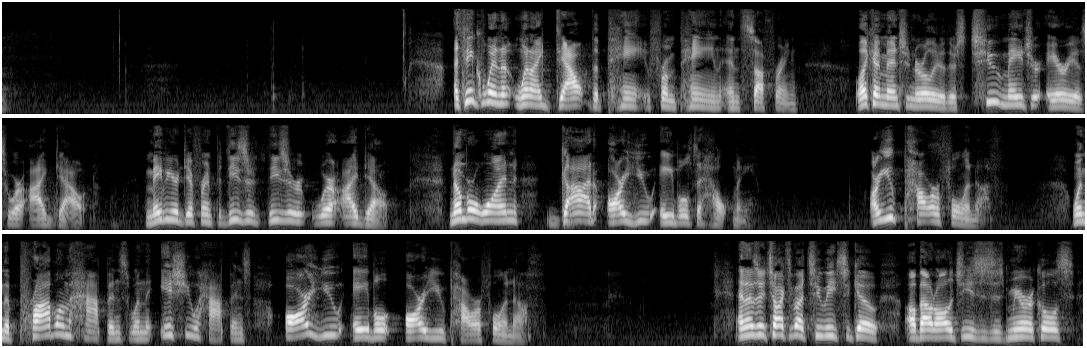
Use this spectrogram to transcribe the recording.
I think when, when I doubt the pain from pain and suffering, like I mentioned earlier, there's two major areas where I doubt. Maybe you're different, but these are, these are where I doubt. Number one, God, are you able to help me? Are you powerful enough? When the problem happens, when the issue happens, are you able, are you powerful enough? And as I talked about two weeks ago about all Jesus' miracles,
